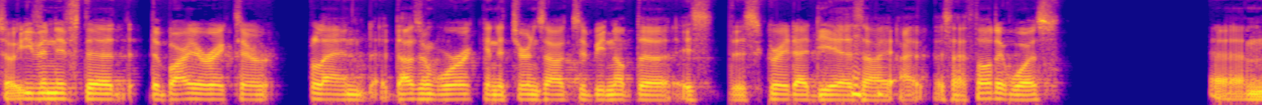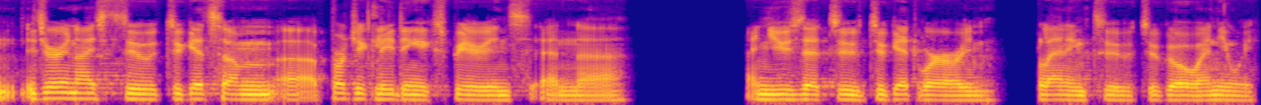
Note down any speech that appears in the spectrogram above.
so even if the the bioreactor plan doesn't work and it turns out to be not the is this great idea as I, I as I thought it was, um, it's very nice to to get some uh, project leading experience and uh, and use that to to get where I'm planning to to go anyway.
